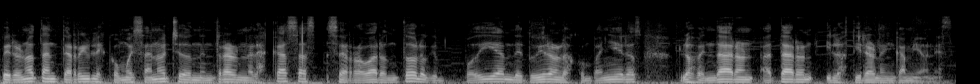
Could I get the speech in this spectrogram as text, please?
pero no tan terribles como esa noche donde entraron a las casas, se robaron todo lo que podían, detuvieron a los compañeros, los vendaron, ataron y los tiraron en camiones.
